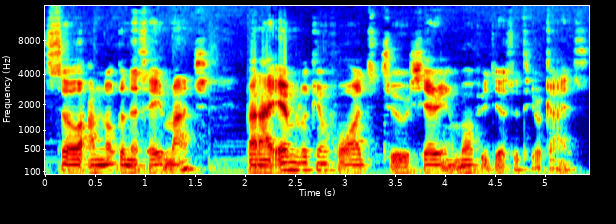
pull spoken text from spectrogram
so i'm not gonna say much but i am looking forward to sharing more videos with you guys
